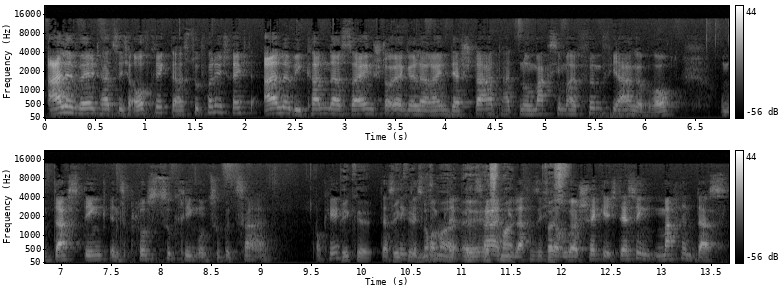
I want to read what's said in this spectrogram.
Alle Welt hat sich aufgeregt, da hast du völlig recht. Alle, wie kann das sein? Steuergelder rein. Der Staat hat nur maximal fünf Jahre gebraucht, um das Ding ins Plus zu kriegen und zu bezahlen. Okay? Bicke, das Bicke, Ding ist mal, komplett äh, bezahlt. mal, die lachen sich darüber scheckig. Deswegen machen das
